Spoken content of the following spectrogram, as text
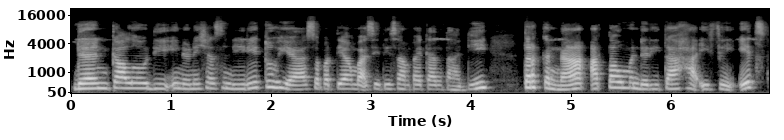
Dan kalau di Indonesia sendiri tuh ya, seperti yang Mbak Siti sampaikan tadi, terkena atau menderita HIV AIDS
